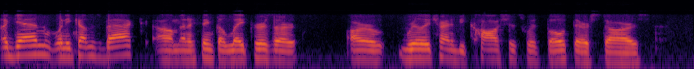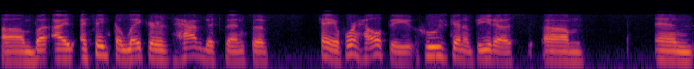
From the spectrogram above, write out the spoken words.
again when he comes back? Um, and I think the Lakers are are really trying to be cautious with both their stars. Um, but I, I think the Lakers have this sense of, hey, if we're healthy, who's going to beat us? Um, and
